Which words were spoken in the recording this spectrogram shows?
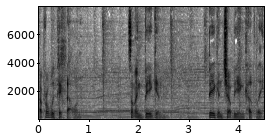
I probably picked that one. Something big and big and chubby and cuddly.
